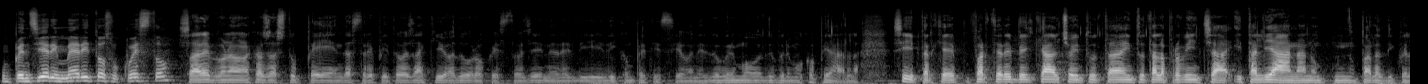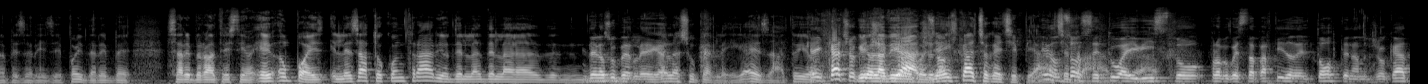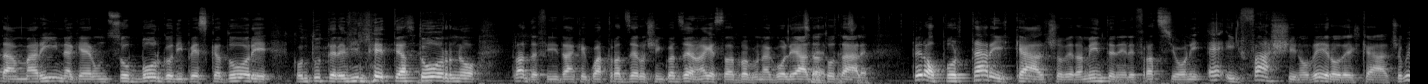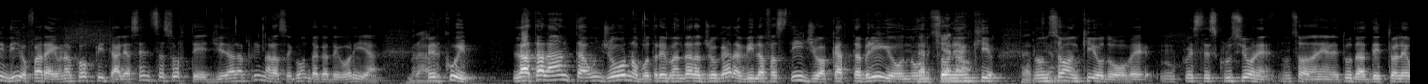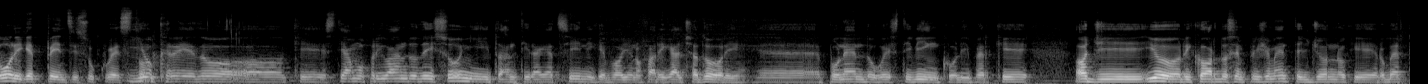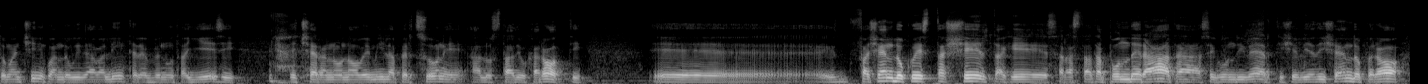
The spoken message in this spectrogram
Un pensiero in merito su questo? Sarebbe una, una cosa stupenda, strepitosa, anch'io adoro questo genere di, di competizione, dovremmo, dovremmo, copiarla. Sì, perché porterebbe il calcio in tutta, in tutta la provincia italiana, non, non, parlo di quella pesarese, poi darebbe, sarebbero altri stimoli. È un po' l'esatto contrario della, della, della, Superlega. Della Superlega, esatto. Io, che è il calcio che ci piace. Così, no? È il calcio che ci piace. Io non so bravo, se tu hai bravo. visto proprio questa partita del Tottenham giocata a Marina, che era un sobborgo borgo di pescatori con tutte le villette attorno, tra l'altro è finita anche 4-0, 5-0, non è che è stata proprio una goleada certo, totale. Certo. Però portare il calcio veramente nelle frazioni è il fascino vero del calcio. Quindi io farei una Coppa Italia senza sorteggi dalla prima alla seconda categoria. Bravo. Per cui L'Atalanta un giorno potrebbe andare a giocare a Villa Fastigio, a Cattabrigo, o non Perché so no? neanche io, non so no? anch'io dove. Mm, questa esclusione, non so Daniele, tu da detto alle voli che pensi su questo? Io credo che stiamo privando dei sogni tanti ragazzini che vogliono fare i calciatori, eh, ponendo questi vincoli, perché oggi io ricordo semplicemente il giorno che Roberto Mancini, quando guidava l'Inter, è venuto a Iesi e c'erano 9.000 persone allo stadio Carotti e facendo questa scelta che sarà stata ponderata secondo i vertici e via dicendo, però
